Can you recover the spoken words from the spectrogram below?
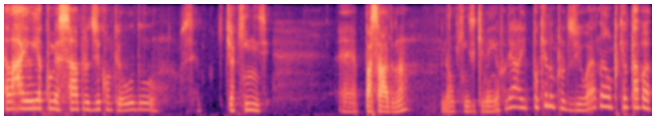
Ela, ah, eu ia começar a produzir conteúdo dia 15, é, passado, né? Não 15 que vem. Eu falei, ah, e por que não produziu? Ah, não, porque eu tava,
